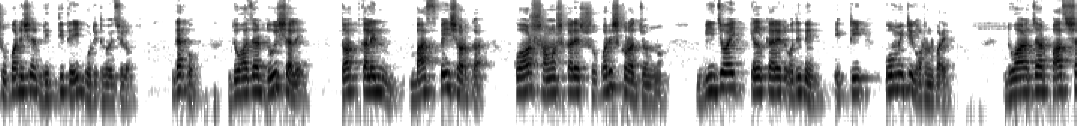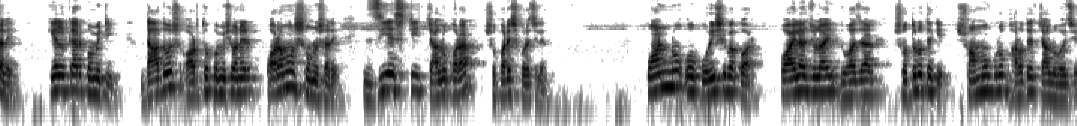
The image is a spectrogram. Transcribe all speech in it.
সুপারিশের ভিত্তিতেই গঠিত হয়েছিল। দেখো দু সালে তৎকালীন বাজপেয়ী সরকার কর সংস্কারের সুপারিশ করার জন্য বিজয় কেলকারের অধীনে একটি কমিটি গঠন করে। দু সালে কেলকার কমিটি দ্বাদশ অর্থ কমিশনের পরামর্শ অনুসারে জিএসটি চালু করার সুপারিশ করেছিলেন। পণ্য ও পরিষেবা কর পয়লা জুলাই দু সতেরো থেকে সমগ্র ভারতে চালু হয়েছে।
